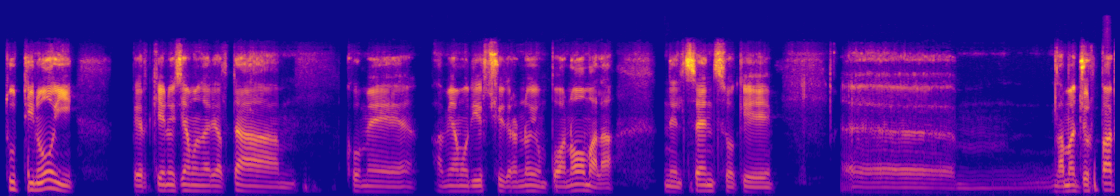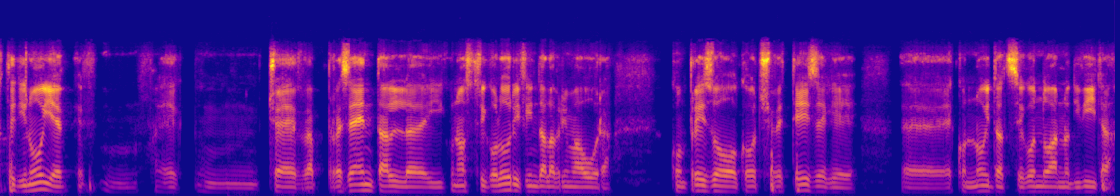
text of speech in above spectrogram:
tutti noi perché noi siamo una realtà, come amiamo dirci tra noi, un po' anomala, nel senso che eh, la maggior parte di noi è, è, è, cioè, rappresenta il, i nostri colori fin dalla prima ora, compreso coach Vettese che eh, è con noi dal secondo anno di vita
